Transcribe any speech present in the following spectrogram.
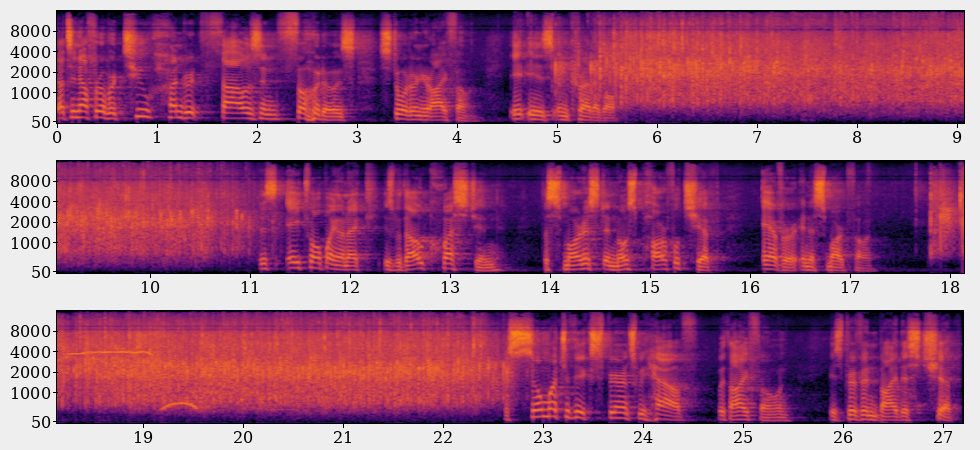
That's enough for over 200,000 photos stored on your iPhone. It is incredible. This A12 Bionic is without question the smartest and most powerful chip ever in a smartphone. So much of the experience we have with iPhone is driven by this chip,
